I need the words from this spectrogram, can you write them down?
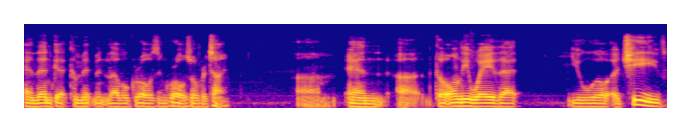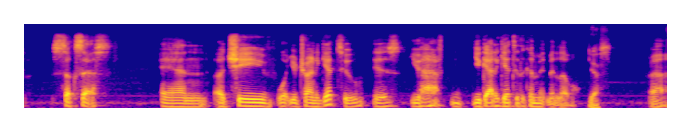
and then get commitment level grows and grows over time. Um, and uh, the only way that you will achieve success and achieve what you're trying to get to is you have you got to get to the commitment level. Yes. Uh,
